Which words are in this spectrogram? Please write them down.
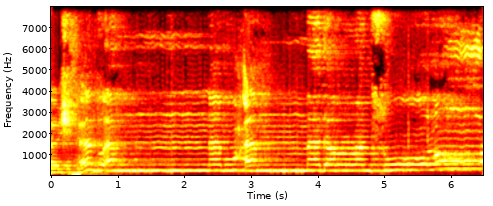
أشهد أن محمدا رسول الله.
